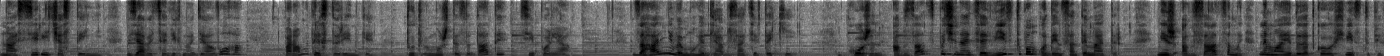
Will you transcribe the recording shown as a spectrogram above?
на сірій частині. З'явиться вікно діалога, параметри сторінки. Тут ви можете задати ці поля. Загальні вимоги для абзаців такі. Кожен абзац починається відступом 1 см. Між абзацами немає додаткових відступів.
